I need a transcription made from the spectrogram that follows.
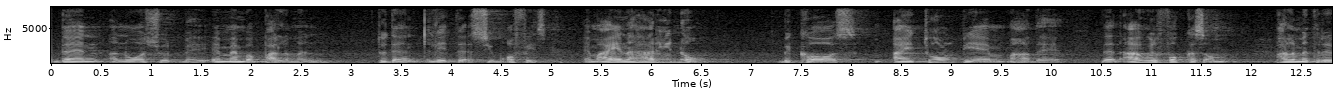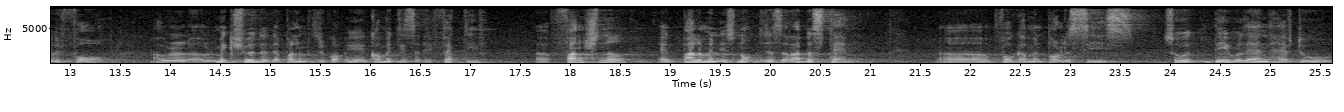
then Anwar should be a member of parliament to then later assume office. Am I in a hurry? No. Because I told PM Mahathir that I will focus on parliamentary reform. I will, I will make sure that the parliamentary co- uh, committee is effective, uh, functional, and parliament is not just a rubber stamp uh, for government policies. So they will then have to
